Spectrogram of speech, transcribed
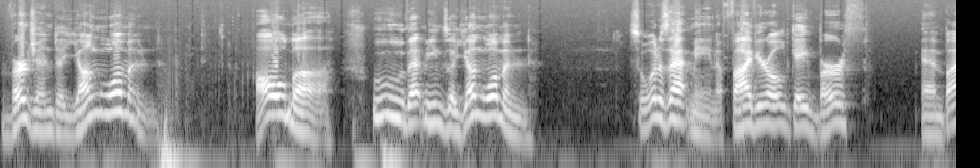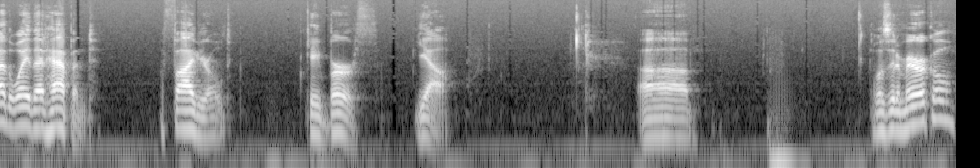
virgin to young woman. Alma. Ooh, that means a young woman. So what does that mean? A five-year-old gave birth? And by the way, that happened. A five-year-old gave birth. Yeah. Uh, was it a miracle?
